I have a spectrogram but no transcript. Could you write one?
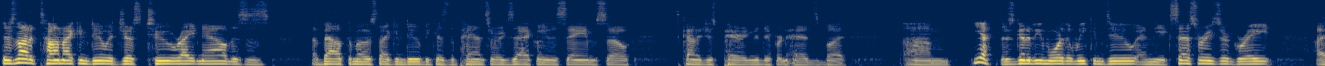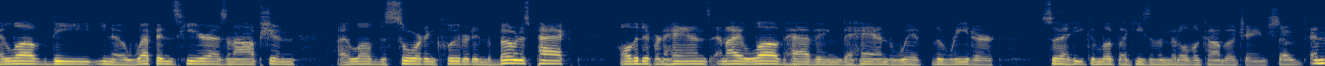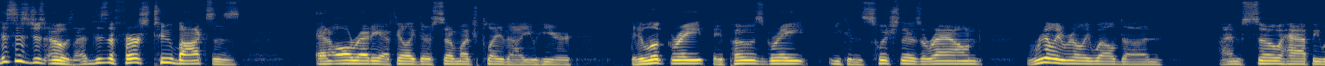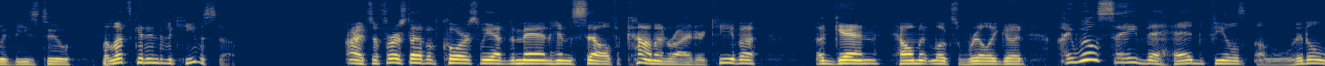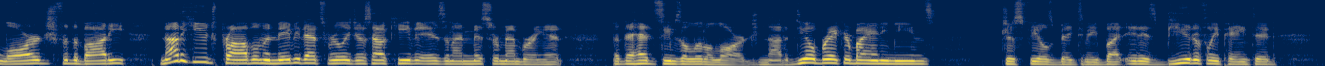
There's not a ton I can do with just two right now. This is about the most I can do because the pants are exactly the same. So it's kind of just pairing the different heads. But um, yeah, there's going to be more that we can do. And the accessories are great. I love the, you know, weapons here as an option. I love the sword included in the bonus pack, all the different hands. And I love having the hand with the reader so that he can look like he's in the middle of a combo change. So, and this is just OOO. This is the first two boxes, and already I feel like there's so much play value here. They look great. They pose great. You can switch those around. Really, really well done. I'm so happy with these two. But let's get into the Kiva stuff. Alright, so first up, of course, we have the man himself, Kamen Rider Kiva. Again, helmet looks really good. I will say the head feels a little large for the body. Not a huge problem, and maybe that's really just how Kiva is and I'm misremembering it. But the head seems a little large. Not a deal breaker by any means. Just feels big to me, but it is beautifully painted.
